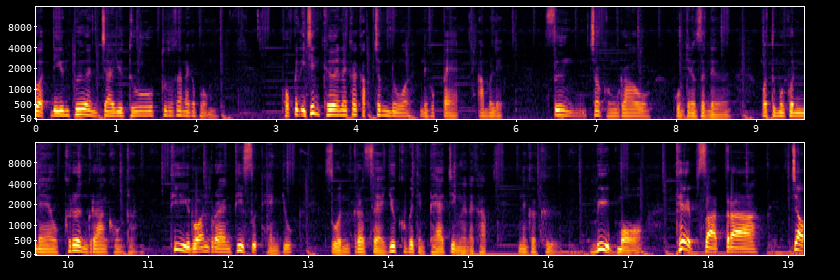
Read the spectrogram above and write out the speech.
สวัสดีเพื่อนๆชาว YouTube ทุกท่านนะครับผมพบกันอีกเช่นเคยนะครับกับช่องนัว168อ m มเลตซึ่งช่องของเราผมจะนำเสนอ วัตถุมงคลแนวเครื่องรางของขลังที่ร้อนแรงที่สุดแห่งยุค สวนกระแสยุคเข้าไปอย่างแท้จริงเลยนะครับ นั่นก็คือ มีดหมอ เทพศาสตรา เจ้า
